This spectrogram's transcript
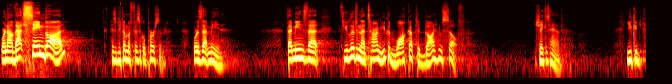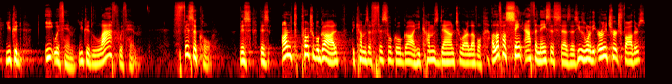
where now that same God has become a physical person. What does that mean? That means that if you lived in that time, you could walk up to God Himself, shake His hand. You could, you could eat with Him, you could laugh with Him. Physical. This, this unapproachable God becomes a physical God. He comes down to our level. I love how St. Athanasius says this. He was one of the early church fathers.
